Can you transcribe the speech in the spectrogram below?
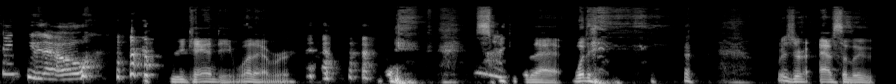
Thank you, though. Free candy, whatever. Speaking of that, what what is your absolute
